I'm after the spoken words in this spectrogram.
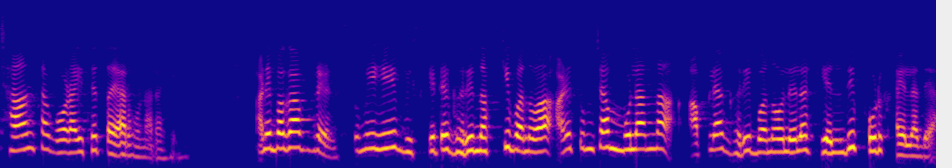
छानसा गोळा इथे तयार होणार आहे. आणि बघा फ्रेंड्स तुम्ही ही बिस्किटे घरी नक्की बनवा आणि तुमच्या मुलांना आपल्या घरी बनवलेलं हेल्दी फूड खायला द्या.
